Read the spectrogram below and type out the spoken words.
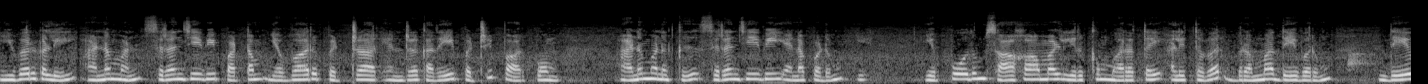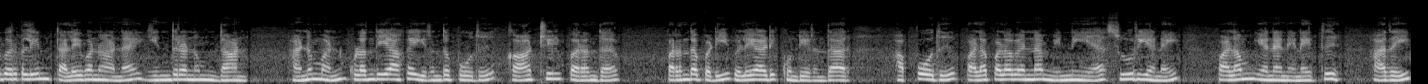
இவர்களில் அனுமன் சிரஞ்சீவி பட்டம் எவ்வாறு பெற்றார் என்ற கதையைப் பற்றி பார்ப்போம். அனுமனுக்கு சிரஞ்சீவி எனப்படும் எப்போதும் சாகாமல் இருக்கும் வரத்தை அளித்தவர் பிரம்ம தேவரும் தேவர்களின் தலைவனான இந்திரனும் தான். அனுமன் குழந்தையாக இருந்தபோது காற்றில் பறந்த பறந்தபடி விளையாடிக் கொண்டிருந்தார். அப்போது பளபளவென மின்னிய சூரியனை பழம் என நினைத்து அதை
